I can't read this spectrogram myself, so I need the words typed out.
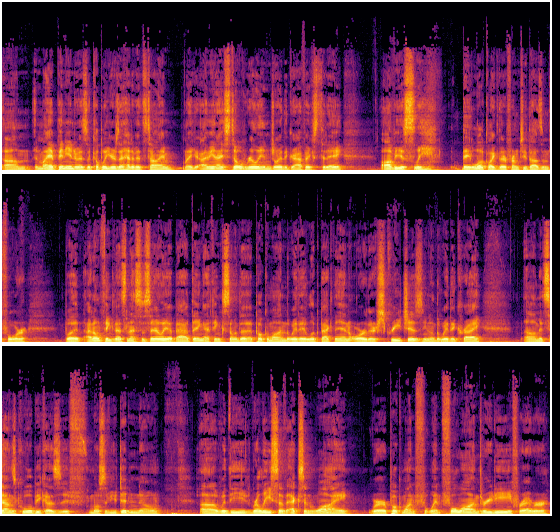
Um, in my opinion, it was a couple years ahead of its time. Like, I mean, I still really enjoy the graphics today. Obviously, they look like they're from 2004, but I don't think that's necessarily a bad thing. I think some of the Pokemon, the way they look back then, or their screeches, you know, the way they cry, um, it sounds cool because if most of you didn't know, uh, with the release of X and Y, where Pokemon f- went full on 3D forever,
